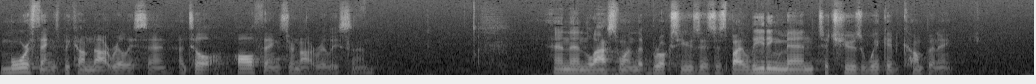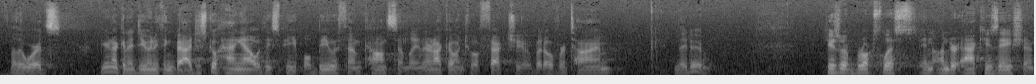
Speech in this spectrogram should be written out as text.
more things become not really sin until all things are not really sin. And then the last one that Brooks uses is by leading men to choose wicked company. In other words, you're not going to do anything bad. Just go hang out with these people, be with them constantly, and they're not going to affect you. But over time, they do. Here's what Brooks lists in under accusation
